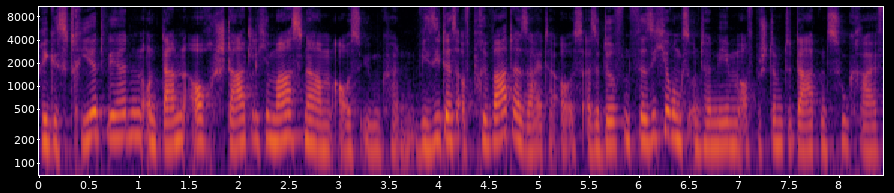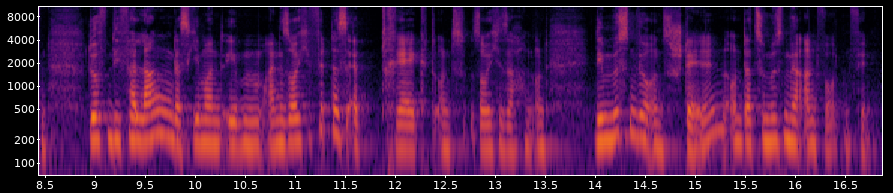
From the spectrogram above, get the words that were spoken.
registriert werden und dann auch staatliche Maßnahmen ausüben können? Wie sieht das auf privater Seite aus? Also dürfen Versicherungsunternehmen auf bestimmte Daten zugreifen? Dürfen die verlangen, dass jemand eben eine solche Fitness-App trägt und solche Sachen? Und dem müssen wir uns stellen und dazu müssen wir Antworten finden.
